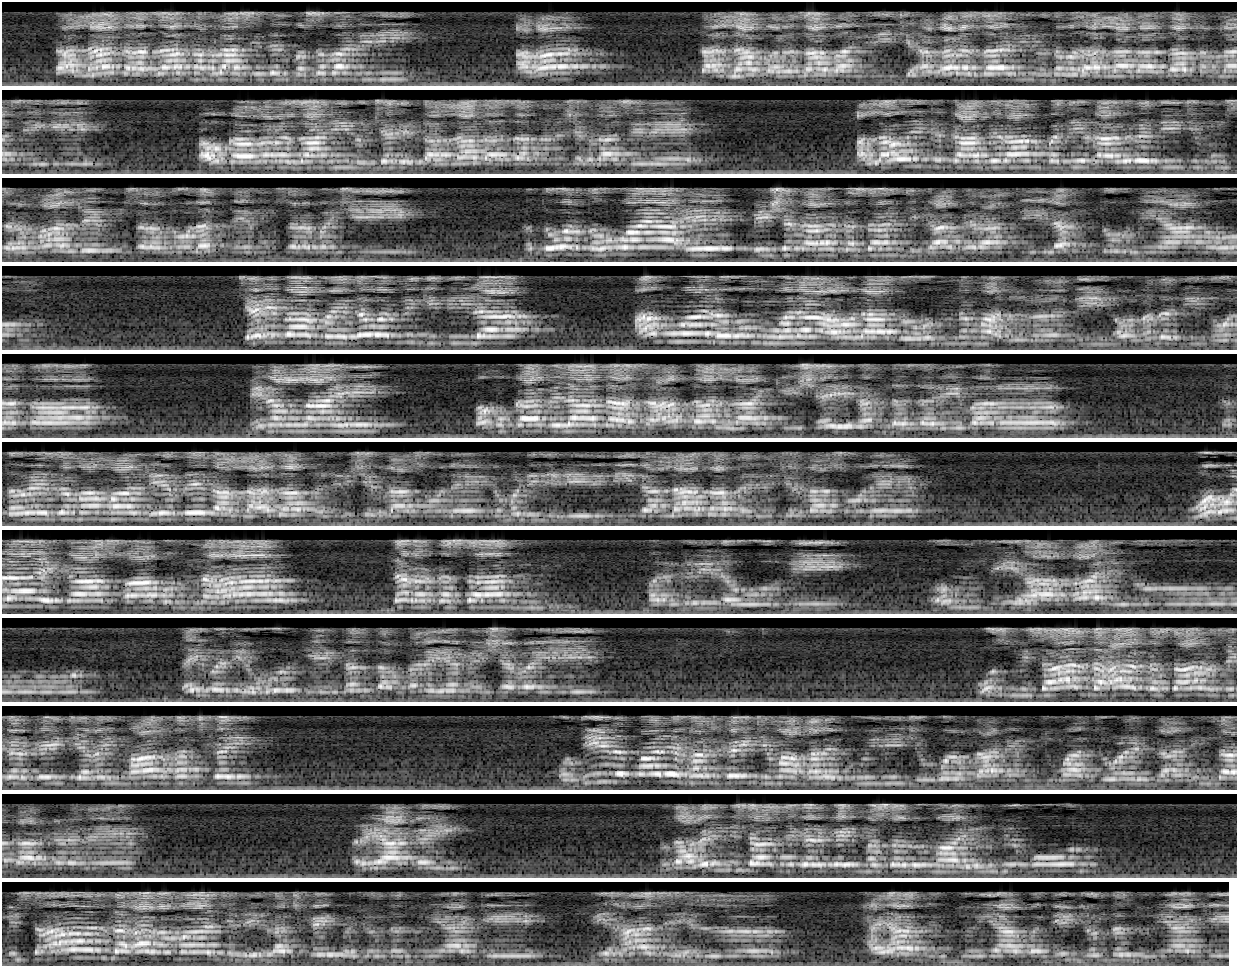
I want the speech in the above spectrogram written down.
دا الله د عذاب نه خلاصې دل په سبا نه دي هغه د الله پر رضا باندې دي چې هغه رضا وي نو ته د الله د عذاب نه خلاصېږي او که هغه رضا نه نو چې د الله د عذاب نه نشي خلاصې دي الله وی که کافران په دې غاور دي چې موږ سره مال دې موږ سره دولت دې موږ سره بچي نو تو ورته وایا اے بشکا کسان چې کافران دي لن تغنیانهم چرې با فائدہ ورنکي دیلا اموالهم ولا اولادهم نمالنا دی او نه دی دولتا من الله په مقابله د عذاب د الله کې شی اند زری بر کته وې زما مال ډیر دی د الله عذاب نظر شي خلاصولې کمډې دې ډیر دي د الله عذاب نظر شي خلاصولې و اولائک اصحاب النار دغه کسان مرګري د اور دي هم فیها خالدون دای به دي اور کې تل تل یې همیشه وي اوس مثال د هغه کسانو ذکر کوي چې هغه مال خرج کوي خو دې د پاره خرج کوي چې ما خلک ویني چې ګور فلانیم جمعات جوړي فلانیم ځا کار کړی دی ریا کوي نو دا غي مثال ذکر کوي مثل ما ينفقون مثال د هغه مال چې دې خرج کوي په ژوند د دنیا کې په هاذه الحیات الدنیا په دې ژوند د دنیا کې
